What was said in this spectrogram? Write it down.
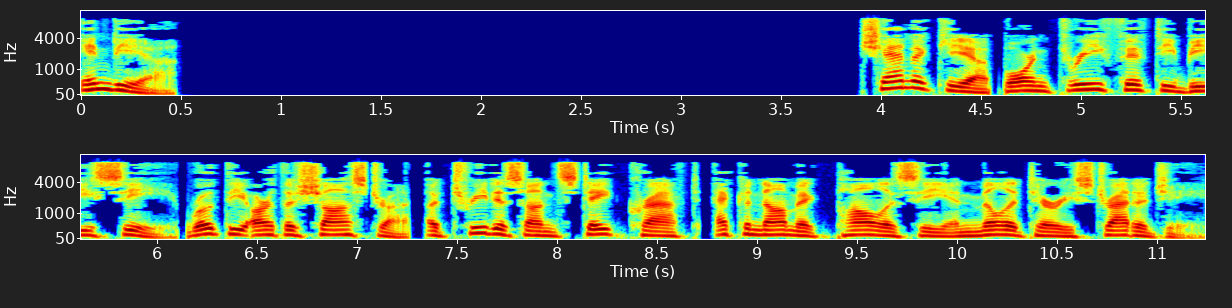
India Chanakya born 350 BC wrote the Arthashastra, a treatise on statecraft, economic policy and military strategy.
